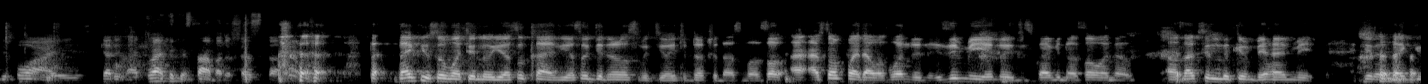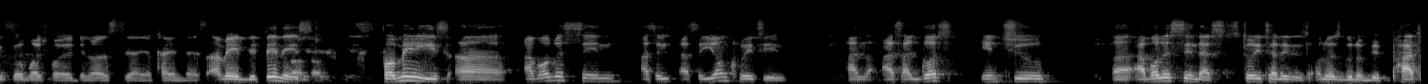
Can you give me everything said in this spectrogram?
before I get it? I try to take a stab at the first. Uh, Thank you so much, Elo. You're so kind. You're so generous with your introduction as well. So at some point, I was wondering, is it me, Elo, is describing or someone else? I was actually looking behind me. You know, thank you so much for your generosity and your kindness. I mean, the thing is, awesome. for me, is uh, I've always seen as a as a young creative, and as I got into, uh, I've always seen that storytelling is always going to be part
